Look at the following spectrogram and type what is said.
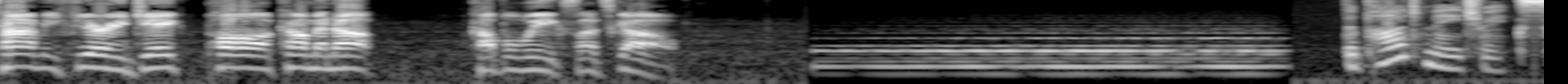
Tommy Fury, Jake Paul coming up. a Couple weeks. Let's go. The Pod Matrix.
